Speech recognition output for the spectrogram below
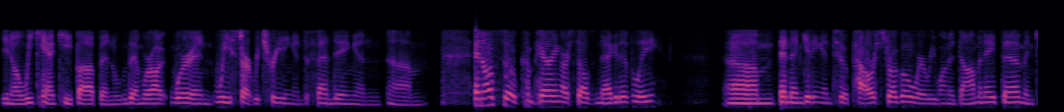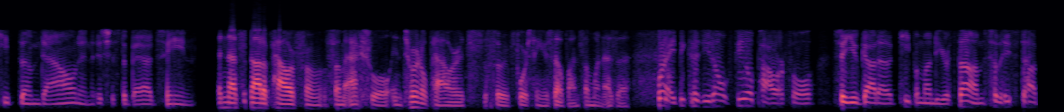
You know, we can't keep up, and then we're we're in. We start retreating and defending, and um, and also comparing ourselves negatively, um, and then getting into a power struggle where we want to dominate them and keep them down, and it's just a bad scene. And that's not a power from from actual internal power. It's sort of forcing yourself on someone as a right because you don't feel powerful so you've got to keep them under your thumb so they stop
